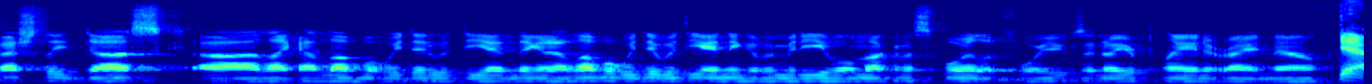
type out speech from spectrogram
especially Dusk. Uh, like, I love what we did with the ending and I love what we did with the ending of Amid Evil. I'm not going to spoil it for you because I know you're playing it right now. Yeah.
